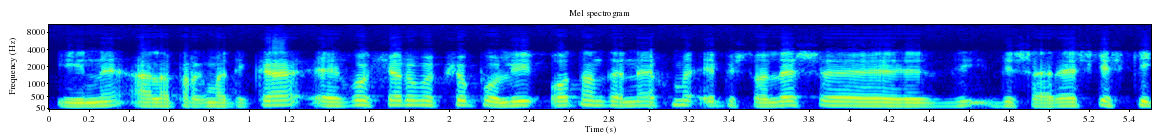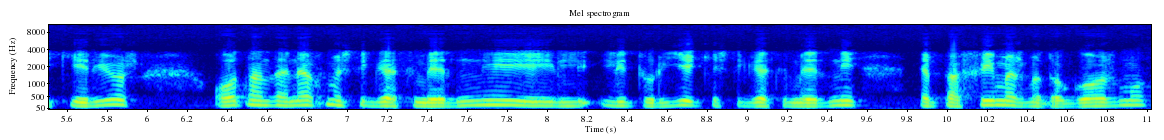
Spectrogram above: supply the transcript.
είναι, αλλά πραγματικά εγώ χαίρομαι πιο πολύ όταν δεν έχουμε επιστολές ε, δυσαρέσκειας και κυρίως όταν δεν έχουμε στην καθημερινή λειτουργία και στην καθημερινή επαφή μας με τον κόσμο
